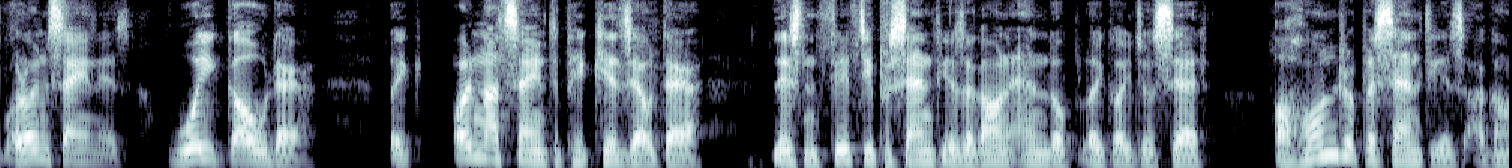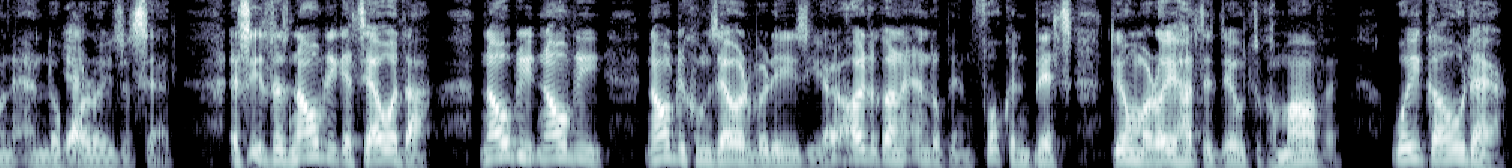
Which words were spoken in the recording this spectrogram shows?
what I'm saying is, why go there? Like, I'm not saying to pick kids out there, listen, 50% of you are going to end up like I just said. 100% of you are going to end up Yeah. what I just said. It's, it, there's nobody gets out of that. Nobody, nobody, nobody comes out of it easy. You're either going to end up in fucking bits doing what I had to do to come off it. Why go there?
